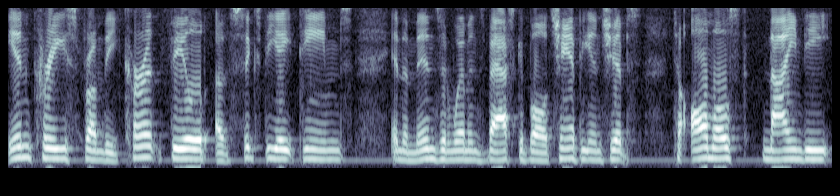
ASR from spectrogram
increase from the current field of 68 teams in the men's and women's basketball championships to almost 90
